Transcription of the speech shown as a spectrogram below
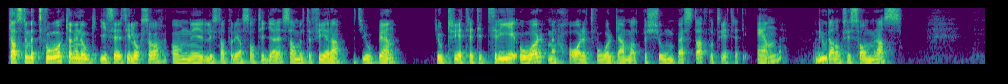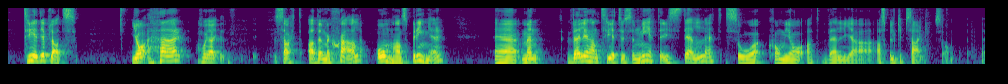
Plats nummer två kan ni nog gissa er till också, om ni lyssnat på det jag sa tidigare. Samuel Tefera, Etiopien. Gjort 3.33 år, men har ett två år gammalt personbästa på 3.31. Och det gjorde han också i somras. Tredje plats. Ja, här har jag sagt Adel Mechal om han springer. Eh, men väljer han 3000 meter istället så kommer jag att välja Aspel Kipsang som eh,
